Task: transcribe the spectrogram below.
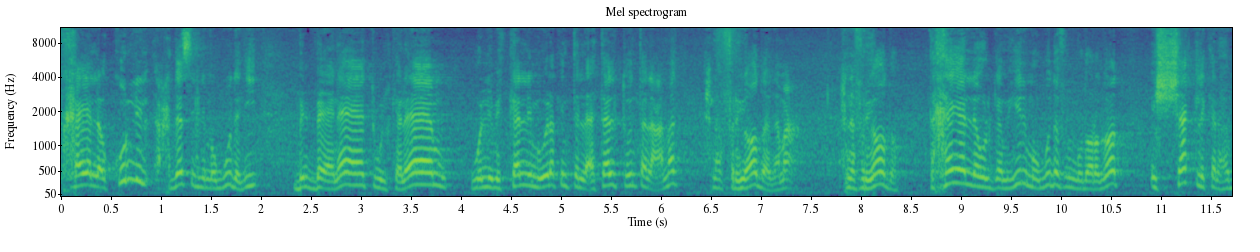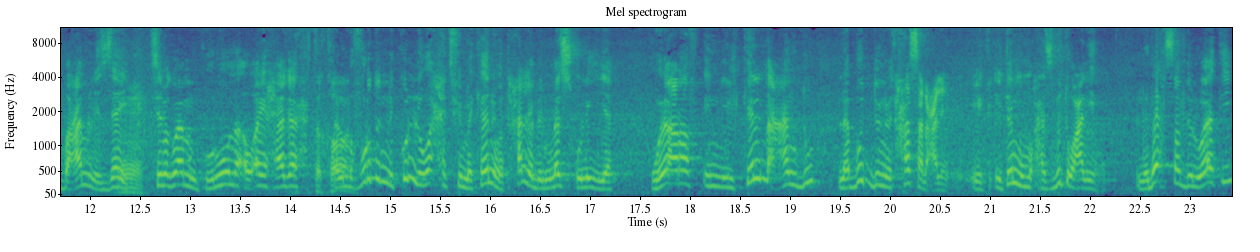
تخيل لو كل الأحداث اللي موجودة دي بالبيانات والكلام واللي بيتكلم يقول لك انت اللي قتلت وانت اللي عملت إحنا في رياضة يا جماعة. إحنا في رياضة. تخيل لو الجماهير الموجودة في المدرجات الشكل كان هيبقى عامل إزاي. سيبك بقى من كورونا أو اي حاجة. احتقار. المفروض ان كل واحد في مكانه يتحلى بالمسؤولية ويعرف ان الكلمة عنده لابد انه يتحاسب عليه يتم محاسبته عليها. اللي بيحصل دلوقتي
